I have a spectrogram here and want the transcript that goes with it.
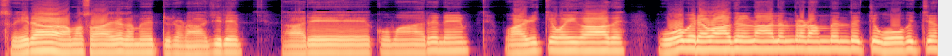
ശ്രീരാമസായകമേറ്റുരണാജിരെ താരേ കുമാരനെ വാഴിക്ക വൈകാതെ ഗോപുരവാതിൽ നാലന്ത്രടം ബന്ധിച്ചു ഗോപിച്ച്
